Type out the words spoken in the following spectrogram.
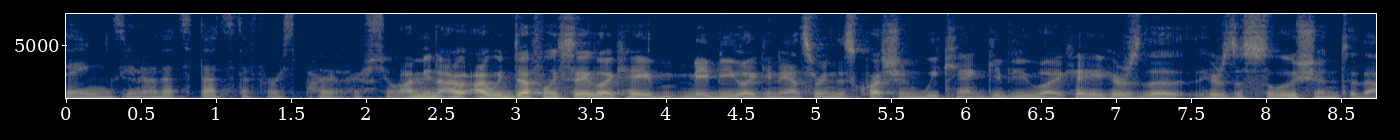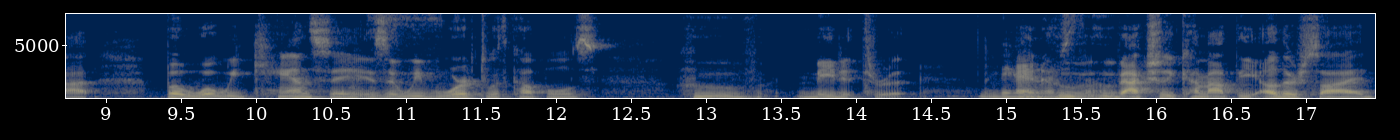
things. You know, that's that's the first part for sure. I mean, I, I would definitely say like, hey, maybe like in answering this question, we can't give you like, hey, here's the here's the solution to that. But what we can say is that we've worked with couples who've made it through it, Very and who who've actually come out the other side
